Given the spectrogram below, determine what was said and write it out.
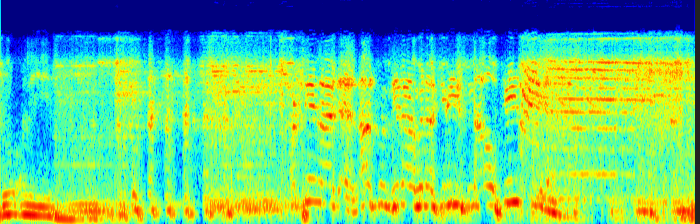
So, Olli. okay, Leute, lasst uns wieder wieder genießen. difícil.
